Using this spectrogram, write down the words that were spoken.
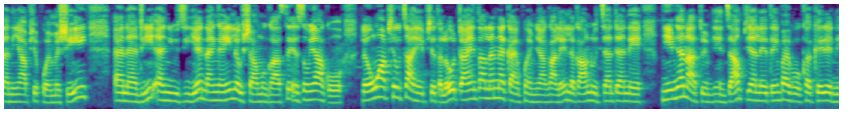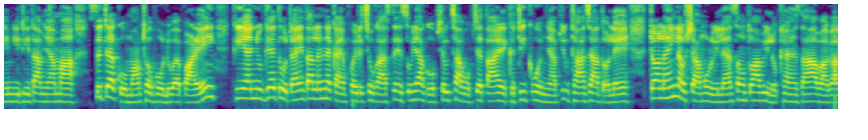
တန်တရားဖြစ်ပွဲမရှိ NLD NUG ရဲ့နိုင်ငံရေးလှုပ်ရှားမှုကစစ်အစိုးရကိုလုံးဝဖြုတ်ချရေးဖြစ်တယ်လို့တိုင်းရင်းသားလက်နက်ကိုင်ဖွဲ့များကလည်း၎င်းတို့ကြမ်းတမ်းတဲ့မြေမျက်နှာတွင်ပြင်ကြောင့်ပြန်လည်သိမ်းပိုက်ဖို့ခက်ခဲတဲ့နေမြေဒေသများမှာစစ်တပ်ကိုမောင်းထုတ်ဖို့လိုအပ်ပါတယ်။ KNU ကဲ့သို့တိုင်းရင်းသားလက်နက်ကိုင်ဖွဲ့တချို့ကစစ်အစိုးရကိုဖြုတ်ချဖို့ပြရက်သားရဲ့ဂတိကဝတ်များပြုထားကြတော့လဲတော်လိုင်းလှောက်ရှားမှုတွေလမ်းဆုံးသွားပြီလို့ခံစားရပါက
